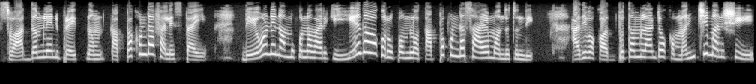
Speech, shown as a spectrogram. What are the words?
స్వార్థం లేని ప్రయత్నం తప్పకుండా ఫలిస్తాయి. దేవుణ్ణి నమ్ముకున్న వారికి ఏదో ఒక రూపంలో తప్పకుండా సాయం అందుతుంది. అది ఒక అద్భుతం లాంటి ఒక మంచి మనిషి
